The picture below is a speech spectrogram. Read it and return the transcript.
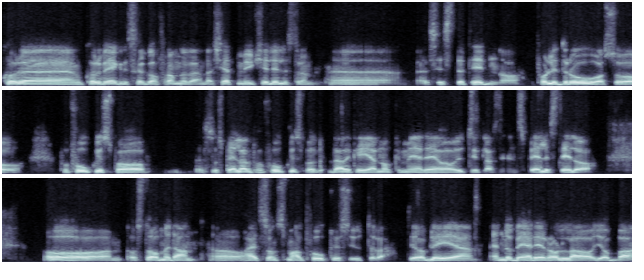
hvor, uh, hvor vei de skal gå framover. Det har skjedd mye i Lillestrøm eh, den siste tiden. og Få litt ro og så få fokus på så spillerne får fokus på der de kan gjøre noe med det å utvikle sin spillestil. og, og, og stå med den og ha et sånn smalt fokus utover. Til å bli eh, enda bedre i roller og jobbe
